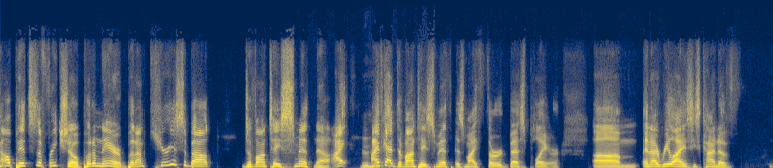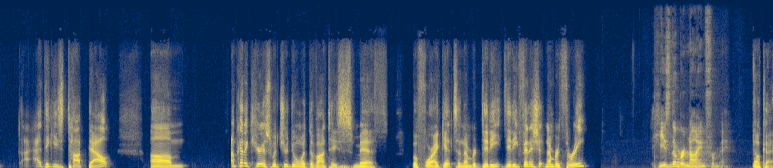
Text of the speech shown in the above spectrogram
Kyle Pitts is a freak show. Put him there. But I'm curious about DeVonta Smith now. I Mhm. I've got DeVonta Smith as my third best player, um, and I realize he's kind of. I I think he's topped out. Um, I'm kind of curious what you're doing with DeVonta Smith before I get to number. Did he did he finish at number three? he's number nine for me. Okay.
